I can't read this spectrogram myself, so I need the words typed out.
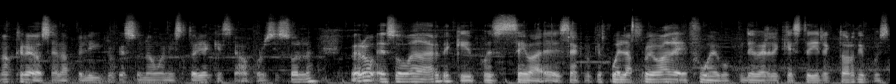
no creo. O sea, la peli creo que es una buena historia que se va por sí sola. Pero eso va a dar de que, pues, se va. O sea, creo que fue la prueba de fuego, de ver de que este director, pues,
